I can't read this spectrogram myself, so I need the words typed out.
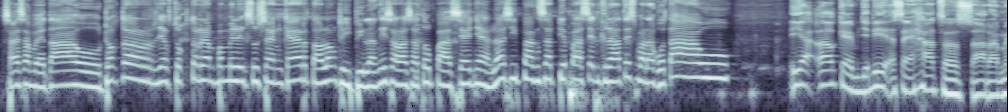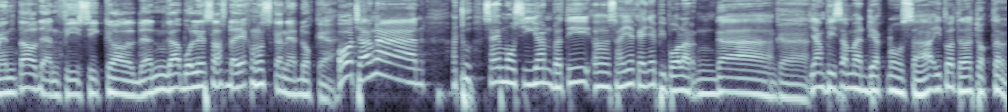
Saya sampai tahu, dokter, yang dokter yang pemilik Susan Care tolong dibilangi salah satu pasiennya. Lah si bangsat dia pasien gratis mana gue tahu. Iya oke. Jadi sehat secara mental dan fisikal. Dan nggak boleh self diagnose kan ya dok ya. Oh jangan. Aduh saya emosian berarti eh, saya kayaknya bipolar. Enggak. Enggak. Yang bisa mendiagnosa itu adalah dokter.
